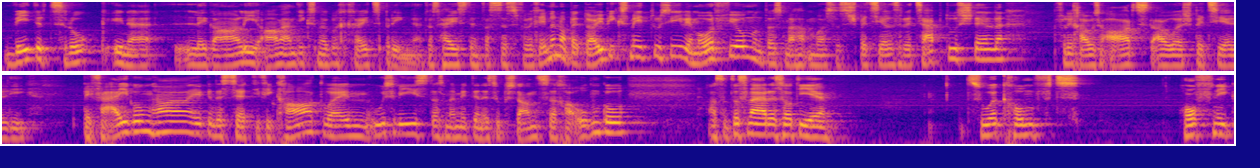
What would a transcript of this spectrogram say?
wieder zurück in eine legale Anwendungsmöglichkeit zu bringen. Das heißt, dass das vielleicht immer noch Betäubungsmittel sind, wie Morphium, und dass man muss ein spezielles Rezept ausstellen muss, vielleicht als Arzt auch eine spezielle Befähigung haben, irgendein Zertifikat, das einem ausweist, dass man mit diesen Substanzen kann umgehen kann. Also das wäre so die Zukunftshoffnung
